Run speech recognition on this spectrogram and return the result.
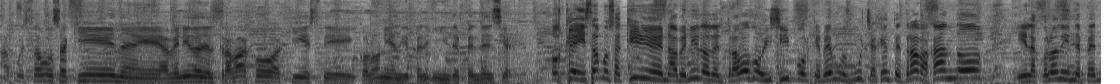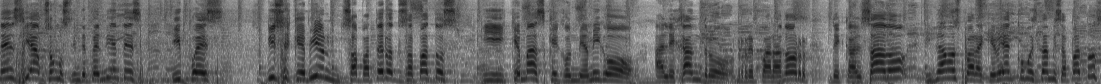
Ah, pues estamos aquí en eh, Avenida del Trabajo, aquí este, en Colonia Independencia. Ok, estamos aquí en Avenida del Trabajo y sí, porque vemos mucha gente trabajando y en la Colonia Independencia somos independientes y pues Dice que bien, zapatero de zapatos. Y qué más que con mi amigo Alejandro, reparador de calzado. Y vamos para que vean cómo están mis zapatos.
